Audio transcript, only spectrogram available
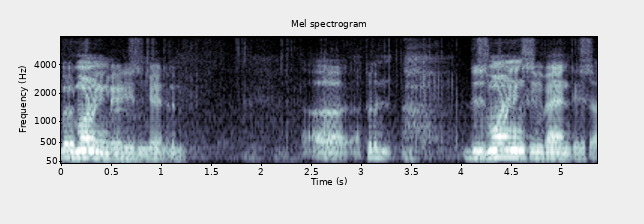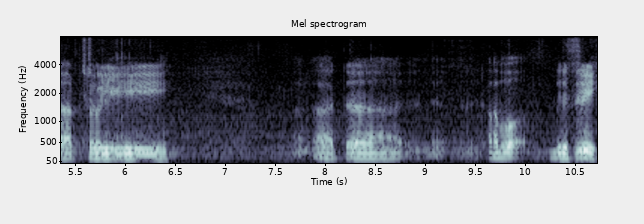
Good morning, ladies and gentlemen. Uh, to- this morning's event is actually at uh, about the three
